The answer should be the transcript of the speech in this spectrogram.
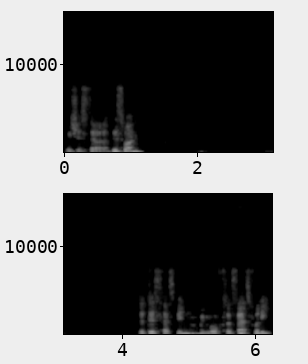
which is uh, this one. So this has been removed successfully.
